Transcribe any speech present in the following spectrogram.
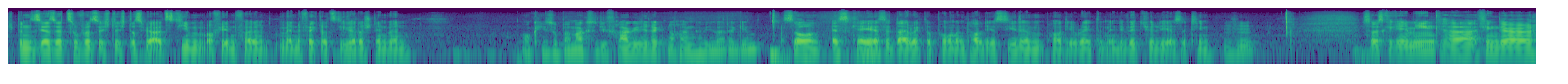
ich bin sehr, sehr zuversichtlich, dass wir als Team auf jeden Fall im Endeffekt als Liga da stehen werden. Okay, super. Magst du die Frage direkt noch an Camille weitergeben? So, SK as a direct opponent, how do you see them? How do you rate them individually as a team? Mm-hmm. So SK Gaming, uh, I think they're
